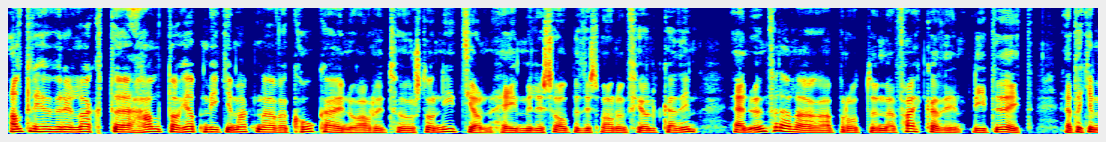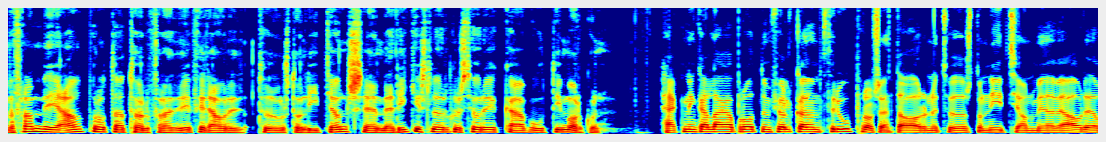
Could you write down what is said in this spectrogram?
Aldrei hefur verið lagt eh, hald á jafn mikið magna af kókainu árið 2019. Heimilis ábyldismánum fjölgaði en umfæðalaga brotum fækkaði lítið eitt. Þetta kemur fram í afbróta tölfræði fyrir árið 2019 sem Ríkislaugrustjóri gaf út í morgun. Hegningarlaga brotum fjölgaði um 3% á árinu 2019 miða við árið á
